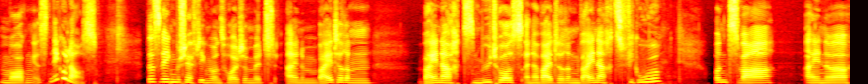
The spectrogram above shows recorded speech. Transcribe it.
morgen ist Nikolaus. Deswegen beschäftigen wir uns heute mit einem weiteren Weihnachtsmythos, einer weiteren Weihnachtsfigur. Und zwar einer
